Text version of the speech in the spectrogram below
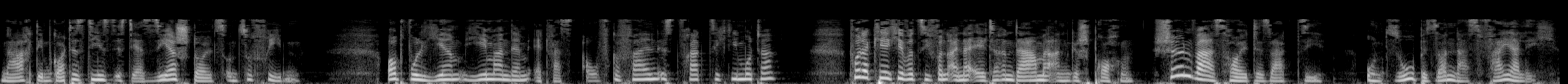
Nach dem Gottesdienst ist er sehr stolz und zufrieden. Ob wohl jemandem etwas aufgefallen ist, fragt sich die Mutter. Vor der Kirche wird sie von einer älteren Dame angesprochen. Schön war's heute, sagt sie. Und so besonders feierlich.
